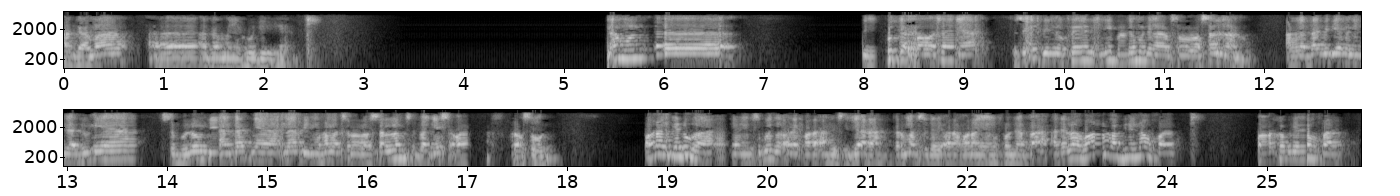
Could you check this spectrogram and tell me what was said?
agama uh, agama Yahudi ya. Namun uh, disebutkan bahwasanya Zaid bin Nufail ini bertemu dengan Rasulullah SAW. Akan tapi dia meninggal dunia sebelum diangkatnya Nabi Muhammad SAW sebagai seorang Rasul. Orang kedua yang disebutkan oleh para ahli sejarah, termasuk dari orang-orang yang khunafa, adalah Warqa bin Naufal. Warqa bin Naufal.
